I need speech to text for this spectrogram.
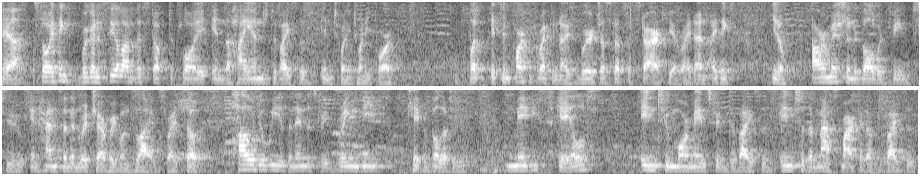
Yeah. So I think we're going to see a lot of this stuff deploy in the high-end devices in 2024. But it's important to recognize we're just at the start here, right? And I think, you know, our mission has always been to enhance and enrich everyone's lives, right? So, how do we as an industry bring these capabilities, maybe scaled, into more mainstream devices, into the mass market of devices?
